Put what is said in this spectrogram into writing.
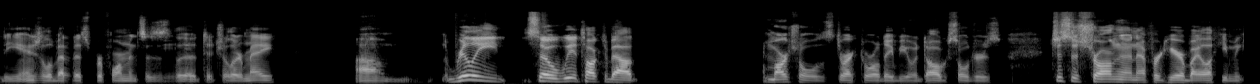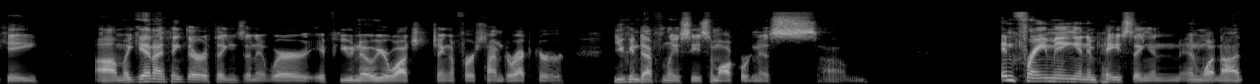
the Angela Bettis performance as the titular May. Um, really, so we had talked about Marshall's directorial debut in Dog Soldiers, just as strong an effort here by Lucky McKee. Um, again, I think there are things in it where if you know you're watching a first time director, you can definitely see some awkwardness um, in framing and in pacing and, and whatnot.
